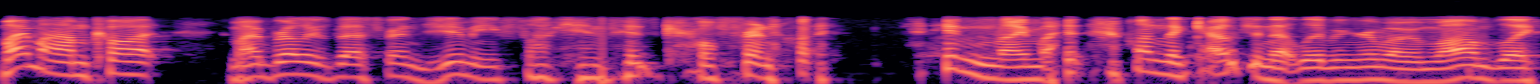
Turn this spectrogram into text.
My mom caught my brother's best friend Jimmy fucking his girlfriend on, in my my on the couch in that living room. My mom's like,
